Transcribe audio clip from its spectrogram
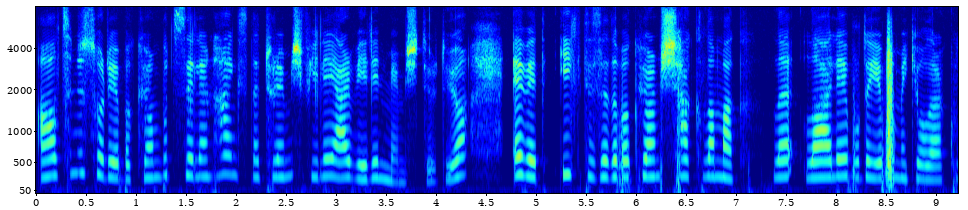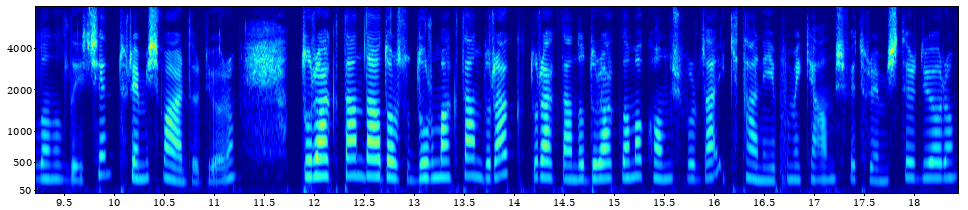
Altıncı soruya bakıyorum. Bu dizelerin hangisinde türemiş fiile yer verilmemiştir diyor. Evet ilk dizede bakıyorum şaklamak La, lale burada yapım eki olarak kullanıldığı için türemiş vardır diyorum. Duraktan daha doğrusu durmaktan durak, duraktan da duraklamak olmuş. Burada iki tane yapım eki almış ve türemiştir diyorum.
